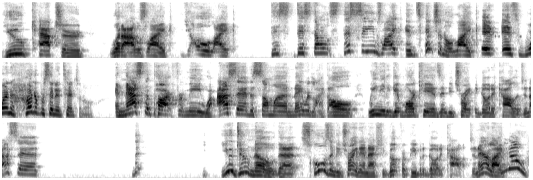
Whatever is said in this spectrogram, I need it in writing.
you captured what I was like, yo, like this, this don't, this seems like intentional, like." It, it's 100% intentional. And that's the part for me where I said to someone, they were like, "Oh, we need to get more kids in Detroit to go to college," and I said. You do know that schools in Detroit ain't actually built for people to go to college. And they're like, No.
